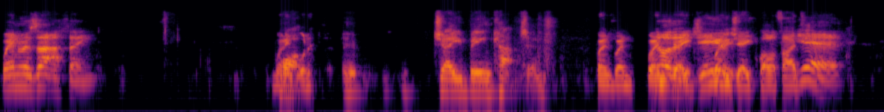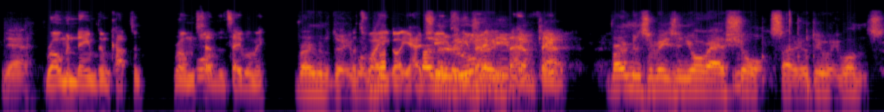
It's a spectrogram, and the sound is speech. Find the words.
When was that a thing? "When he What? won it, Jay being captain. when when when No, Jay Jay- when Jay qualified, Yeah. Yeah, Roman named him captain. Roman What? said at the table, me. Roman will do it. That's Well, why you got your head shaved. will You do named him. Cap- Roman's the reason your hair's short, so he'll do what he wants.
